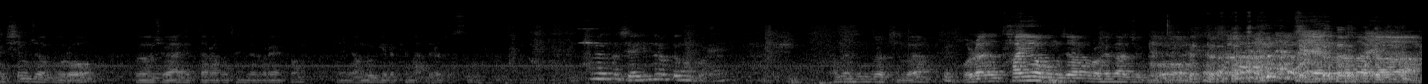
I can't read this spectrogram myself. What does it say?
핵심적으로 보여줘야겠다라고 생각을 해서 네, 연극이 이렇게 만들어졌습니다. 하면서 제일 힘들었던 건 뭐예요? 하면서 힘들었던 거요? 원래는 타이어 공장으로 해가지고 진행을 하다가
